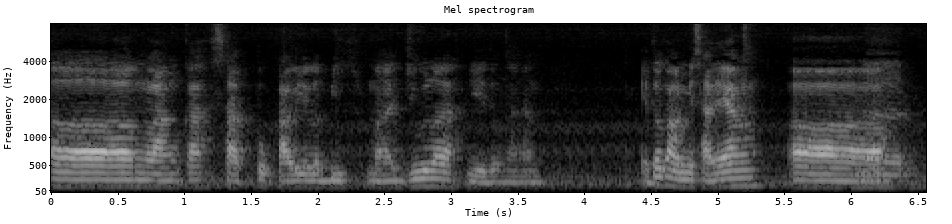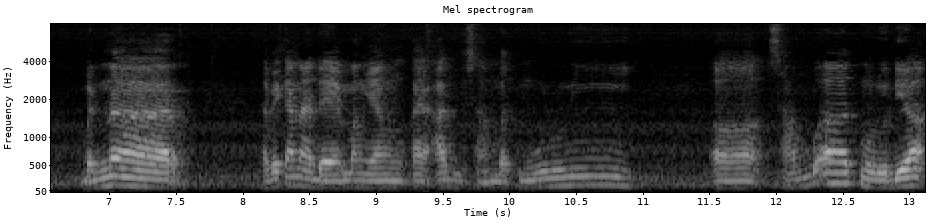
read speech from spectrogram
eh, ngelangkah satu kali lebih maju lah gitu kan. Itu kalau misalnya yang eh, Benar. Tapi kan ada emang yang kayak aduh sambat mulu nih. Eh, sambat mulu dia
